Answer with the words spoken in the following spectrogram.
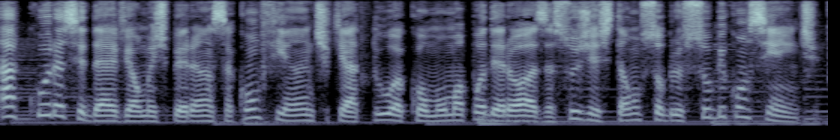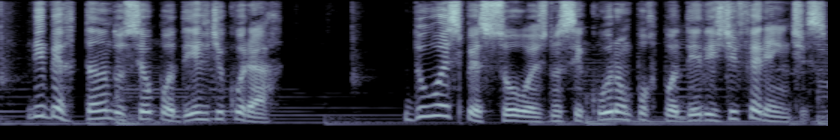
A cura se deve a uma esperança confiante que atua como uma poderosa sugestão sobre o subconsciente, libertando o seu poder de curar. Duas pessoas não se curam por poderes diferentes.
